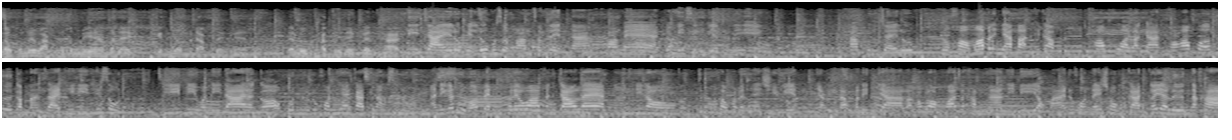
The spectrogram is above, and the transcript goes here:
เราคงไม่หวังถึงตรงนี้มาได้เกียรตินิยมระดับหนึ่งเนี่ยแต่ลูกทำดีได้เกินคาด ดีใจลูกเห็นลูกประสบความสำเร็จนะ พ่อแม่ก็มีสิ่งเดียวเท่านี้เอง ภาคภูมิใจลูก หนูขอมอบปริญญาบัตรให้กับครอบครัวละกัน เพราะครอบครัวก็คือกำลังใจที่ดีที่สุดที่มีวันนี้ได้ แล้วก็ขอบคุณทุกคนที่ให้การสนับสนุน อันนี้ก็ถือว่าเป็นเขาเรียกว่าเป็นก้าวแรกนะที่เราประสบความสำเร็จในชีวิต อย่างรับปริญญา แล้วก็ลองว่าจะทำงานดีๆ ออกมาให้ทุกคนได้ชมกัน ก็อย่าลืมนะคะ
